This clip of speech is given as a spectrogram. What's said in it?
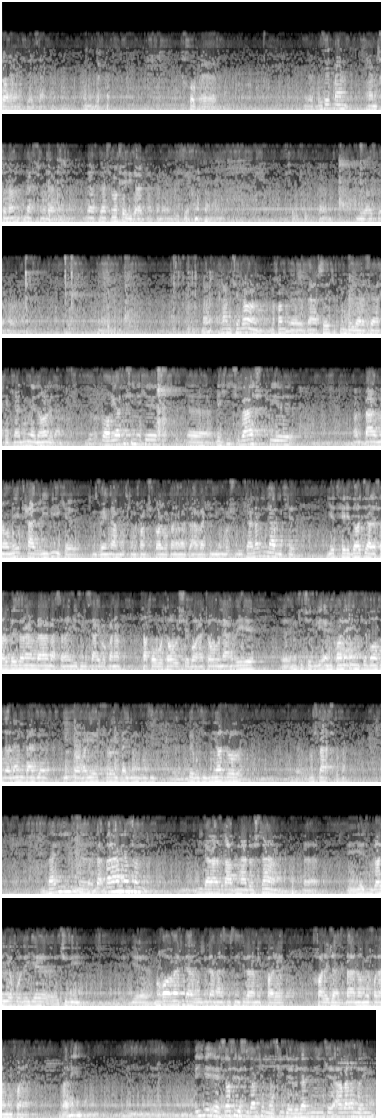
ظاهرا خب بذارید من همچنان دست شما در دست شما خیلی درد نکنه امروزی نیاز دارم. من همچنان می‌خوام بحثایی که این دو جلسه اخیر کردیم ادامه بدم. واقعیتش اینه که به هیچ وجه توی برنامه تقریبی که تو ذهنم بود که می‌خوام چیکار بکنم از اول که یون رو شروع کردم این نبود که یه تعداد جلسه رو بذارم و مثلا یه جوری سعی بکنم تفاوت ها و شباهت ها و نحوه اینکه چجوری امکان انتباق دادن بعضی از دیدگاه های فروید و یون وجود به وجود میاد رو روش بحث بکنم. ولی برای همینم چون بیدر از قبل نداشتم یه جورایی یه خورده یه چیزی یه مقاومتی در وجودم هست مثل اینکه دارم یک کار خارج از برنامه خودم می‌کنم. ولی به یه احساسی رسیدم که مفیده به دلیل اینکه اولا داریم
